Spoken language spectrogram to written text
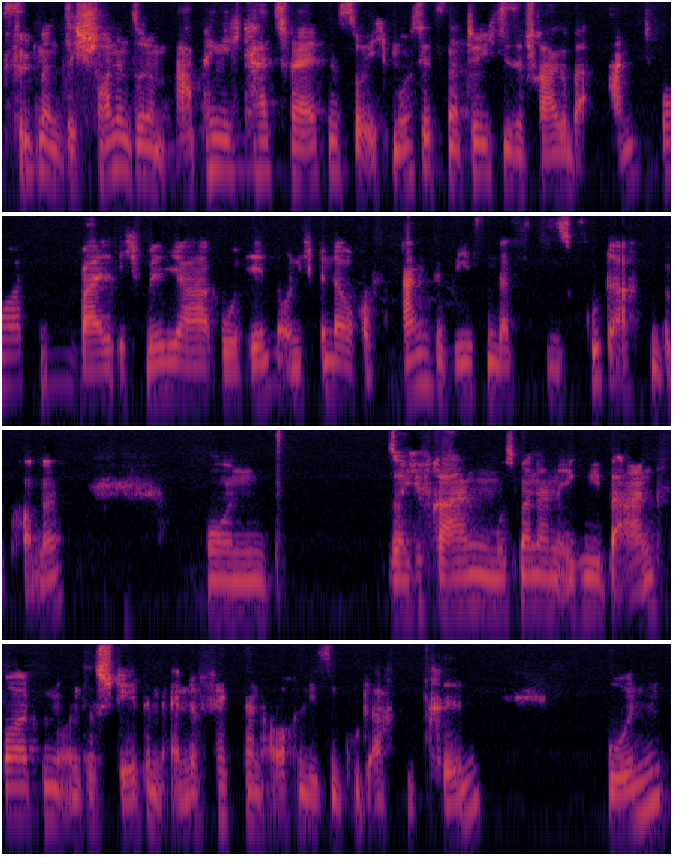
fühlt man sich schon in so einem Abhängigkeitsverhältnis. So, ich muss jetzt natürlich diese Frage beantworten, weil ich will ja wohin und ich bin darauf angewiesen, dass ich dieses Gutachten bekomme. Und solche Fragen muss man dann irgendwie beantworten und das steht im Endeffekt dann auch in diesem Gutachten drin. Und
